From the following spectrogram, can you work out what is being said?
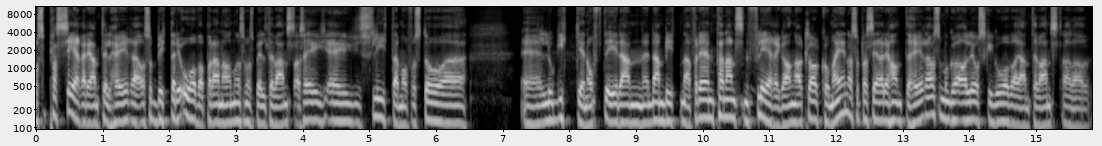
og så plasserer de han til høyre, og så bytter de over på den andre som har spilt til venstre. Så jeg, jeg sliter med å forstå eh, eh, logikken ofte i den, den biten der. For det er en tendensen flere ganger. Clark kommer inn, og så plasserer de han til høyre, og så må Alioski gå over igjen til venstre, eller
